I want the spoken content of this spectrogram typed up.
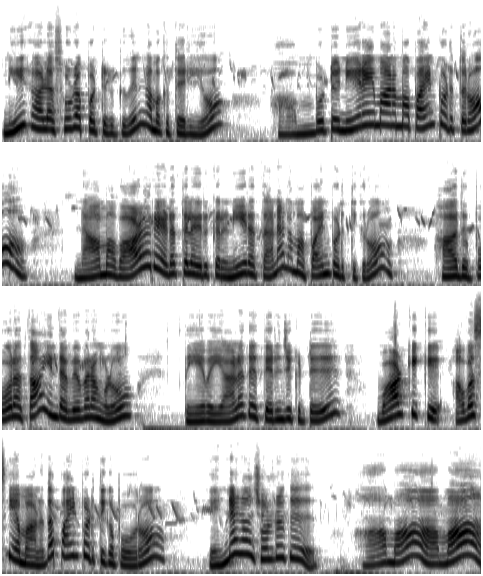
நீரால் சூழப்பட்டிருக்குதுன்னு நமக்கு தெரியும். அம்புட்டு நீரையுமா நம்ம பயன்படுத்துகிறோம் நாம் வாழற இடத்துல இருக்கிற நீரைத்தானே நம்ம பயன்படுத்திக்கிறோம். அது போலத்தான் இந்த விவரங்களும் தேவையானதை தெரிஞ்சுக்கிட்டு வாழ்க்கைக்கு அவசியமானதை பயன்படுத்திக்க போகிறோம் என்ன நான் சொல்கிறது ஆமாம் ஆமாம்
